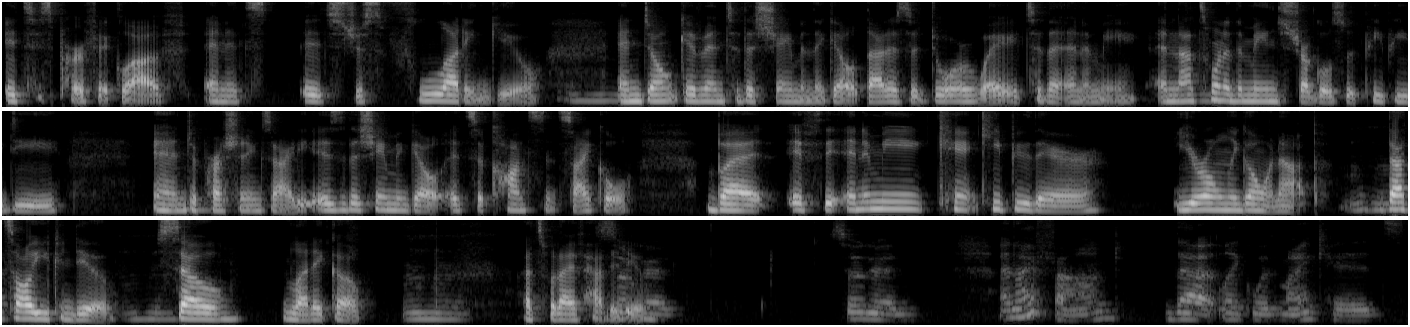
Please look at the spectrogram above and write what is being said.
it's his perfect love. And it's it's just flooding you. Mhm. and don't give in to the shame and the guilt. That is a doorway to the enemy. And that's one of the main struggles with ppd and depression anxiety is the shame and guilt it's a constant cycle but if the enemy can't keep you there you're only going up Mhm. that's all you can do Mhm. so let it go Mhm. that's what I've had so to do. good. So good. And I found that like with my kids,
